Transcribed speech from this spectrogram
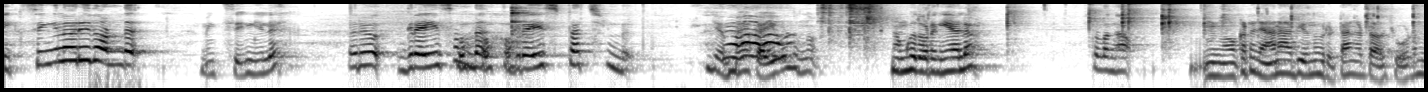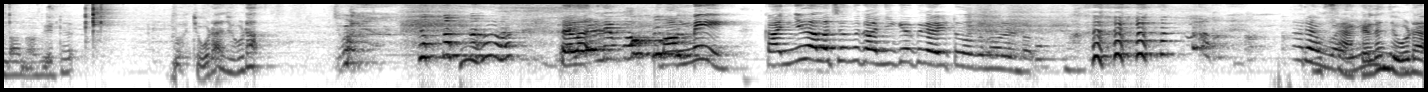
മിക്സിങ്ങിൽ ഒരു ഇതുണ്ട് മിക്സിങ്ങിൽ ഒരു ഗ്രേസ് ഉണ്ട്. ഗ്രേസ് ടച്ച് ഉണ്ട്. ജമ്മ കൈ കൊള്ളുന്നു. നമുക്ക് തുടങ്ങിയാലോ? തുടങ്ങാം. നോക്കട്ടെ ഞാൻ ആദ്യം ഒന്ന് ഉരുട്ടാൻ കേട്ടോ. ചൂടുണ്ടോ നോക്കിയിട്ട്. ഓ, ചൂടാ ചൂടാ. മമ്മി കഞ്ഞി തിളച്ചൊന്ന് കഞ്ഞിക്കകത്ത് കഴിട്ട് നോക്കുന്നവരുണ്ടോ? ശകലം ചൂടാ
